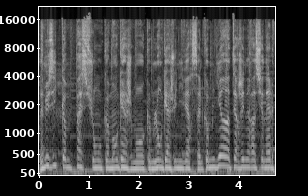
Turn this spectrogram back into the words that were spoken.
La musique comme passion, comme engagement, comme langage universel, comme lien intergénérationnel.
